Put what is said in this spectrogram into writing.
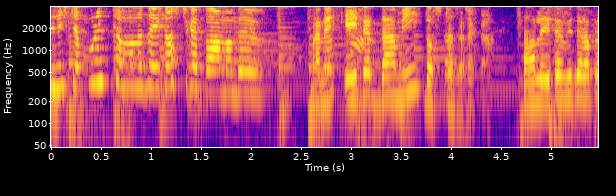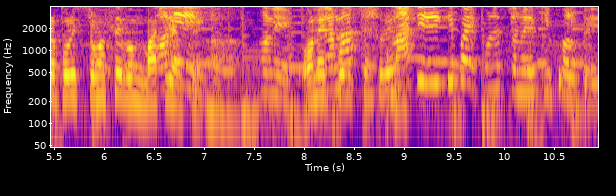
জিনিসটা পরিশ্রম অনুযায়ী দশ টাকা তো আমাদের মানে? এইটার দামই দশ টাকা। তাহলে এটার ভিতরে আপনার পরিশ্রম আছে এবং মাটি আছে। অনেক। পরিশ্রম করে? মাটির কি পাই? পরিশ্রমের কি ফল পাই?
